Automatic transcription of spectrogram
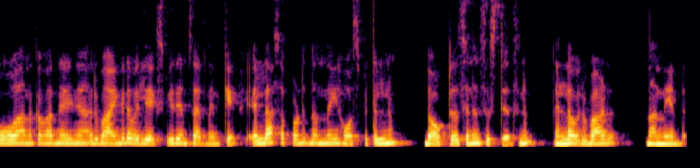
പോവുക എന്നൊക്കെ പറഞ്ഞു കഴിഞ്ഞാൽ ഒരു ഭയങ്കര വലിയ എക്സ്പീരിയൻസ് ആയിരുന്നു എനിക്ക്. എല്ലാ സപ്പോർട്ടും തന്ന ഈ ഹോസ്പിറ്റലിനും ഡോക്ടേഴ്സിനും സിസ്റ്റേഴ്സിനും എല്ലാം ഒരുപാട് നന്ദിയുണ്ട്.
